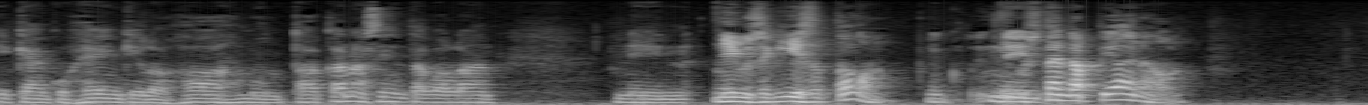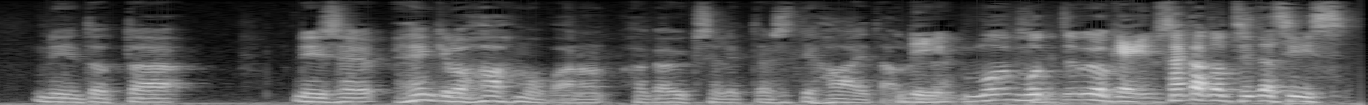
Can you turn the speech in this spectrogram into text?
ikään kuin henkilöhahmon takana siinä tavallaan, niin, Niin kuin se kiistatta on. Niin, niin. Niin. kuin stand-up aina on. niin, tota, niin se henkilöhahmo vaan on aika yksilitteisesti haitallinen. Niin, mu- mutta okei, sä katsot sitä siis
